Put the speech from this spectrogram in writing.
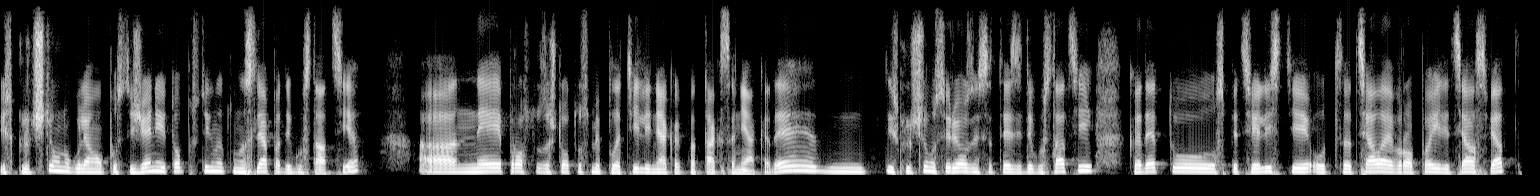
Изключително голямо постижение и то постигнато на сляпа дегустация – а, не е просто защото сме платили някаква такса някъде. Изключително сериозни са тези дегустации, където специалисти от цяла Европа или цял свят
